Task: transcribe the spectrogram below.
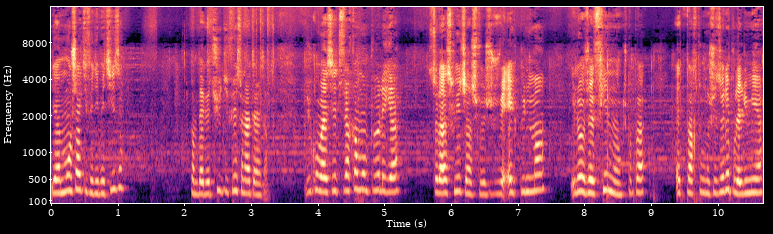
Il y a mon chat qui fait des bêtises. Comme d'habitude, il fait son intéressant. Du coup, on va essayer de faire comme on peut, les gars. Sur la Switch, hein. je, fais avec une main. Et là, je filme, donc je peux pas être partout. Donc, je suis désolé pour la lumière.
